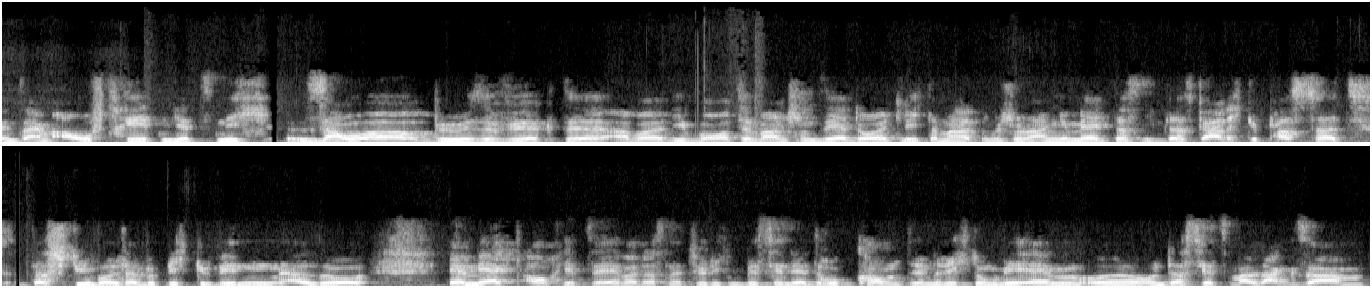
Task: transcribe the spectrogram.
in seinem Auftreten jetzt nicht sauer, böse wirkte, aber die Worte waren schon sehr deutlich. Man hat ihm schon angemerkt, dass ihm das gar nicht gepasst hat. Das Spiel wollte er wirklich gewinnen. Also er merkt auch jetzt selber, dass natürlich ein bisschen der Druck kommt in Richtung WM äh, und dass jetzt mal langsam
